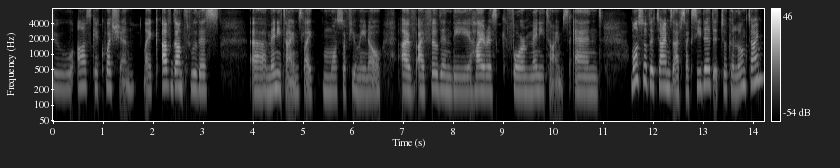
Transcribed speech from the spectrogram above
to ask a question. Like, I've gone through this uh, many times, like most of you may know. I've I filled in the high risk form many times, and most of the times I've succeeded. It took a long time.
